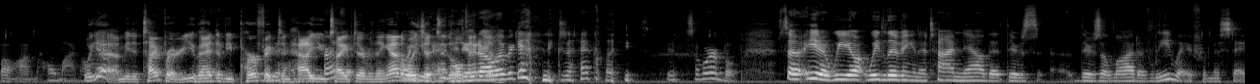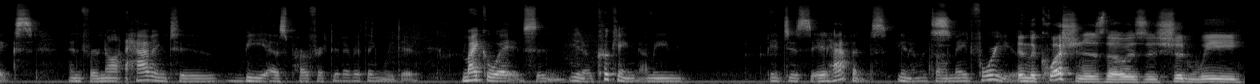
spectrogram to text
bomb. Oh my god! well, yeah, I mean, the typewriter, you had to be perfect in how you perfect. typed everything out. Otherwise, you you had to do the whole do thing it all again. over again. exactly. It's horrible. So you know, we are we living in a time now that there's there's a lot of leeway for mistakes and for not having to be as perfect at everything we do. Microwaves and you know cooking. I mean, it just it happens. You know, it's all made for you. And the question is, though, is, is should we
